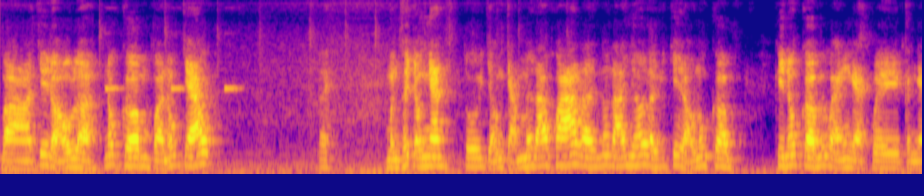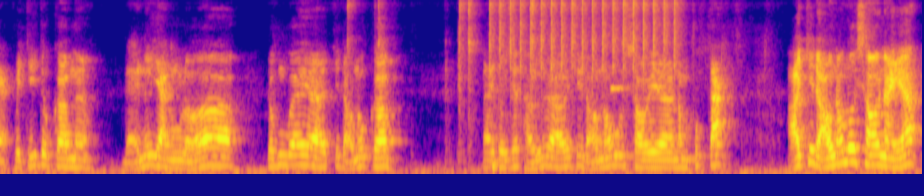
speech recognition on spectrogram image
và chế độ là nấu cơm và nấu cháo. Đây, mình phải chọn nhanh. Tôi chọn chậm mới đã khóa lên. Nó đã nhớ là cái chế độ nấu cơm. Khi nấu cơm các bạn gạt về, cần gạt vị trí nấu cơm nè, để nó dằn lửa đúng với ờ, chế độ nấu cơm. Đây, tôi sẽ thử ờ, ở chế độ nấu nước sôi ờ, 5 phút tắt. Ở chế độ nấu nước sôi này á,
